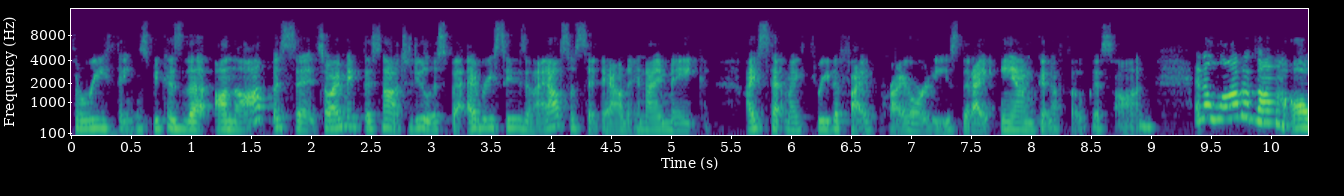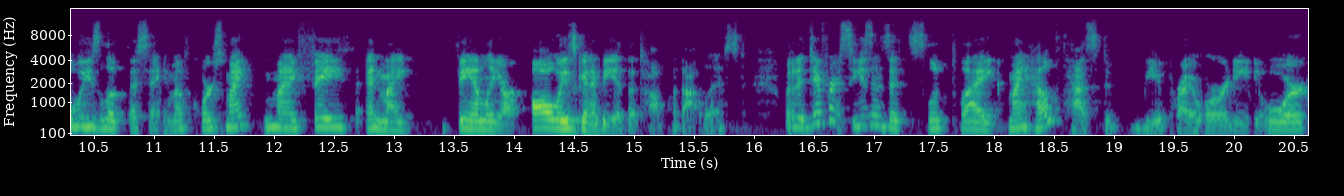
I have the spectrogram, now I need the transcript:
three things because the on the opposite, so I make this not to-do list, but every season I also sit down and I make I set my 3 to 5 priorities that I am going to focus on. And a lot of them always look the same. Of course, my my faith and my family are always going to be at the top of that list. But at different seasons, it's looked like my health has to be a priority or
